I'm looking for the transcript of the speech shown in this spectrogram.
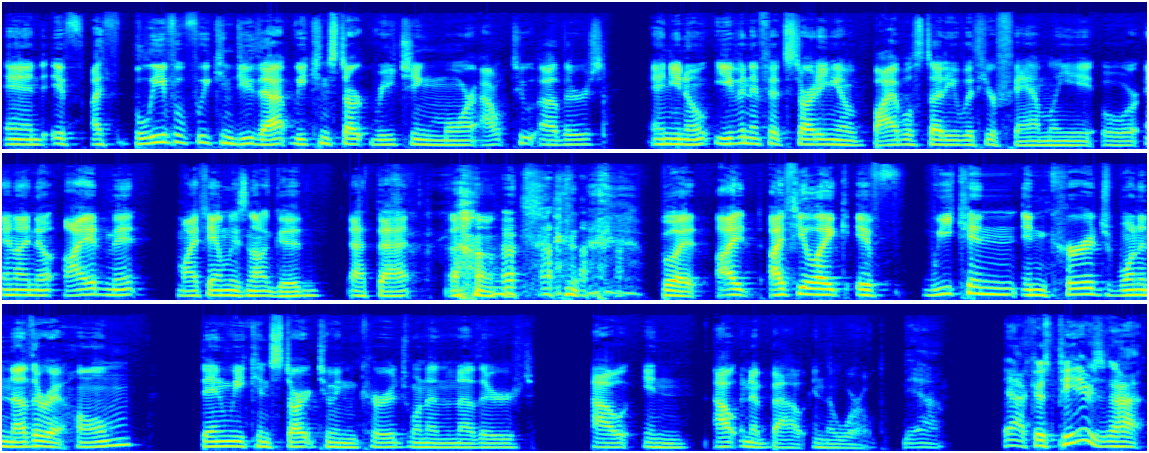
And if I believe if we can do that, we can start reaching more out to others. And you know, even if it's starting a Bible study with your family, or and I know I admit my family's not good at that, um, but I I feel like if we can encourage one another at home, then we can start to encourage one another out in out and about in the world. Yeah, yeah, because Peter's not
